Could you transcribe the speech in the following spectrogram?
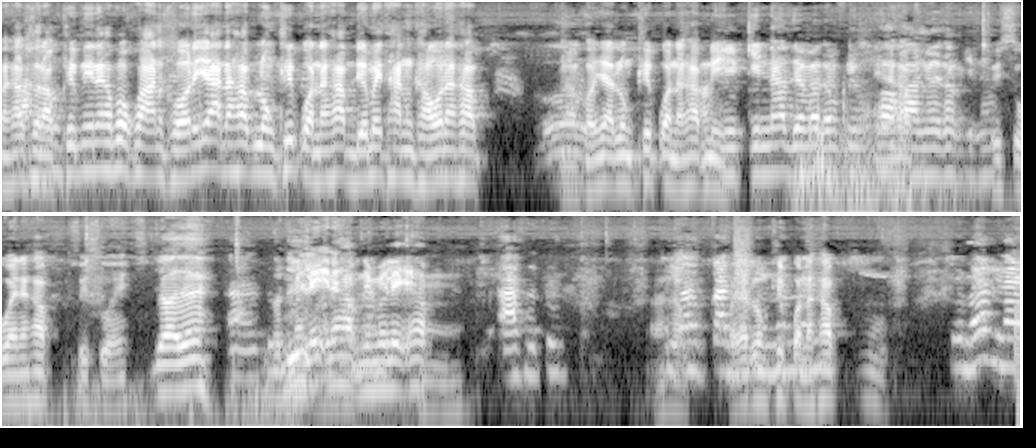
นะครับสำหรับคลิปนี้นะครับพ่อควานขออนุญาตนะครับ ลงคลิปก่อนนะครับ เดี๋ยวไม่ทันเขานะครับโอ้อ่าขออนุญาตลงคลิปก่อนนะครับนี่กินนะเดี๋ยวไม่ต้องกินข้าวกันไม่ต้องกินนะสวยๆนะครับสวยยอดเลยไม่เละนะครับนี่ไม่เละๆครับอืมอาสตุอ่าครับขออนุญาตลงคลิปก่อนนะครับใช่ไหมแน่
